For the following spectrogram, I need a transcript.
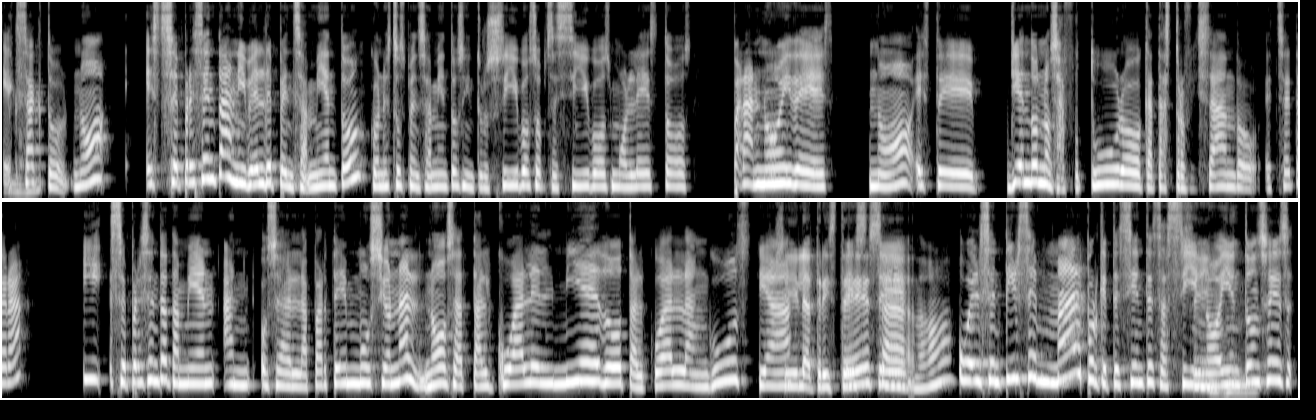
Exacto, ¿no? Es- se presenta a nivel de pensamiento, con estos pensamientos intrusivos, obsesivos, molestos, paranoides, ¿no? Este, yéndonos a futuro, catastrofizando, etcétera. Y se presenta también, o sea, la parte emocional, ¿no? O sea, tal cual el miedo, tal cual la angustia. Sí, la tristeza, este, ¿no? O el sentirse mal porque te sientes así, Sí. ¿no? Y entonces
